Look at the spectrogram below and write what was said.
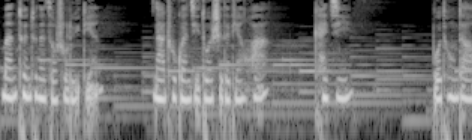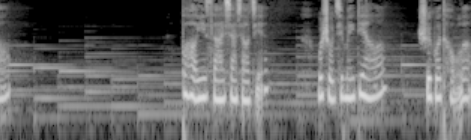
慢吞吞的走出旅店，拿出关机多时的电话，开机，拨通道：“不好意思啊，夏小姐，我手机没电了，睡过头了。”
